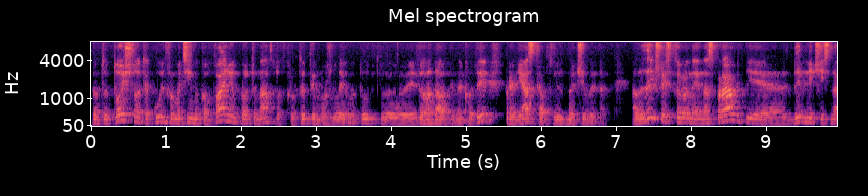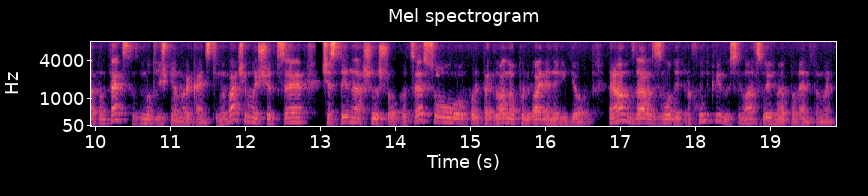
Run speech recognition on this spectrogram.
Тобто точно таку інформаційну кампанію проти нас розкрутити можливо. Тут е, догадавки не ходи, прив'язка абсолютно очевидна. Але з іншої сторони, насправді, дивлячись на контекст внутрішньоамериканський, ми бачимо, що це частина ширшого процесу так званого полювання на відьому. Трамп зараз зводить рахунки з усіма своїми опонентами.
